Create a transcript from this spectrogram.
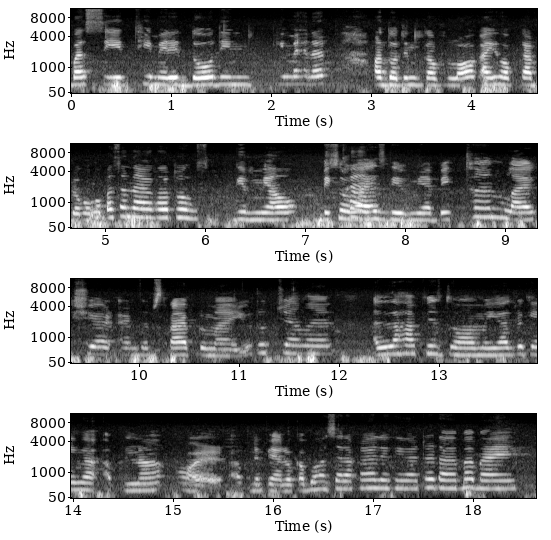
बस ये थी मेरे दो दिन की मेहनत और दो दिन का व्लॉग आई होप कि आप लोगों को पसंद आएगा तो give me a big so guys give me a big thumb like share and subscribe to my youtube channel अल्लाह हाफिज़ दुआ में याद रखेगा अपना और अपने प्यारों का बहुत सारा ख्याल रखेगा टाटा बाय बाय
